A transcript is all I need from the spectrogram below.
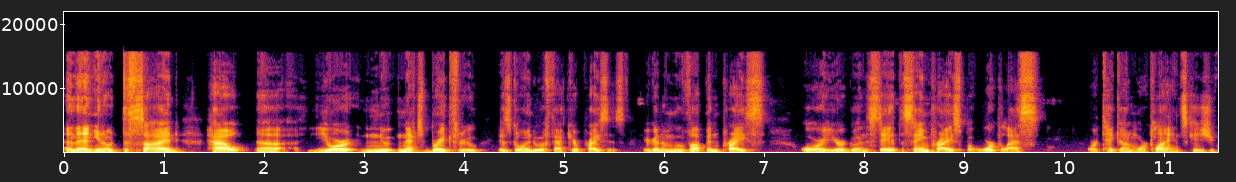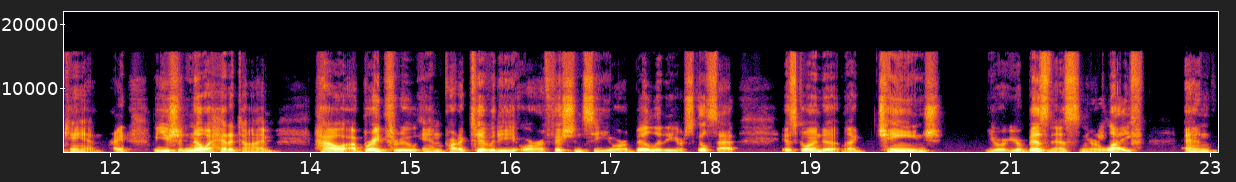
And then, you know, decide how uh, your new, next breakthrough is going to affect your prices. You're going to move up in price, or you're going to stay at the same price but work less, or take on more clients because you can, right? But you should know ahead of time how a breakthrough in productivity or efficiency or ability or skill set is going to like change your your business and your life and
